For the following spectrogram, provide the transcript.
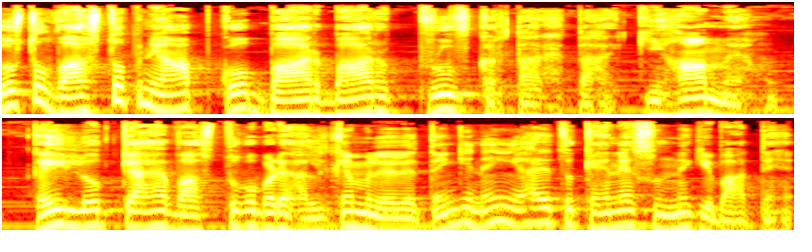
दोस्तों वास्तु अपने आप को बार बार प्रूव करता रहता है कि हाँ मैं हूँ। कई लोग क्या है, वास्तु को बड़े हल्के में ले लेते हैं कि नहीं यार, ये तो कहने सुनने की बातें हैं।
